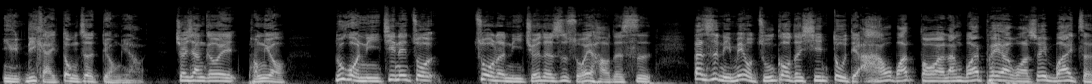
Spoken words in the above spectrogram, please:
因为你改动这重要。就像各位朋友，如果你今天做做了你觉得是所谓好的事，但是你没有足够的心度的啊，我把多啊人不爱配合我，所以不爱走，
